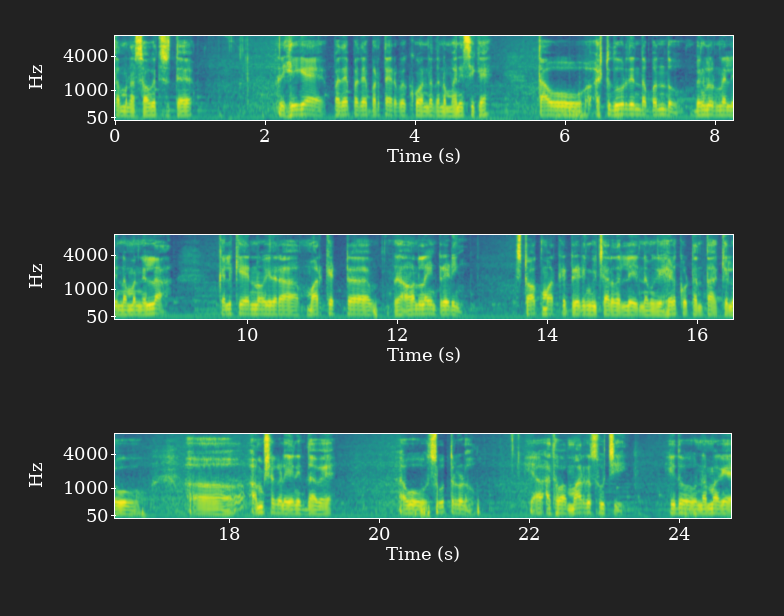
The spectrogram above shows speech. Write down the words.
ತಮ್ಮನ್ನು ಸ್ವಾಗತಿಸುತ್ತೇವೆ ಹೀಗೆ ಪದೇ ಪದೇ ಬರ್ತಾ ಇರಬೇಕು ಅನ್ನೋದು ನಮ್ಮ ಅನಿಸಿಕೆ. ತಾವು ಅಷ್ಟು ದೂರದಿಂದ ಬಂದು ಬೆಂಗಳೂರಿನಲ್ಲಿ ನಮ್ಮನ್ನೆಲ್ಲ ಕಲಿಕೆಯನ್ನು ಇದರ market, online trading, stock market trading ವಿಚಾರದಲ್ಲಿ ನಮಗೆ ಹೇಳಿಕೊಟ್ಟಂಥ ಕೆಲವು ಅಂಶಗಳು ಏನಿದ್ದಾವೆ. ಅವು ಸೂತ್ರಗಳು ಅಥವಾ ಮಾರ್ಗಸೂಚಿ. ಇದು ನಮಗೆ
